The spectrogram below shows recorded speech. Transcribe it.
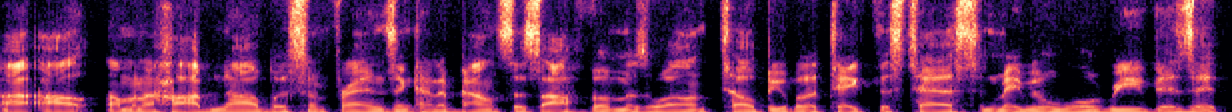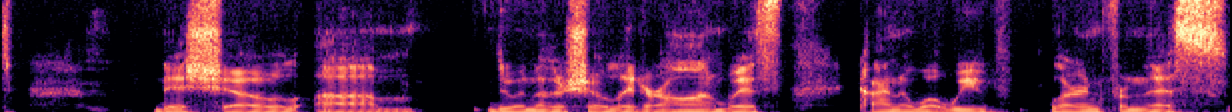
I'll I'm gonna hobnob with some friends and kind of bounce this off of them as well and tell people to take this test and maybe we'll revisit this show, um, do another show later on with kind of what we've learned from this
